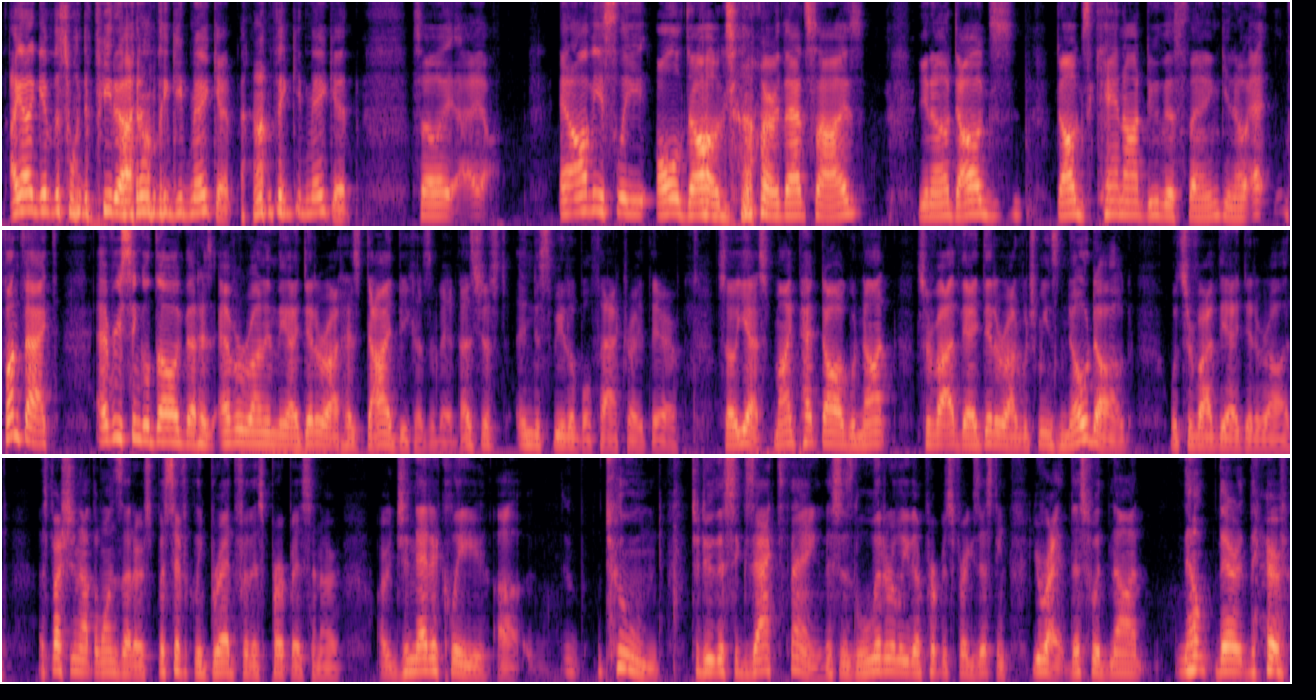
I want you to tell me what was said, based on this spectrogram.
I gotta give this one to PETA. I don't think he'd make it. I don't think he'd make it. So, I, and obviously, all dogs are that size. You know, dogs dogs cannot do this thing. You know, fun fact: every single dog that has ever run in the Iditarod has died because of it. That's just indisputable fact right there. So yes, my pet dog would not survive the Iditarod, which means no dog would survive the Iditarod, especially not the ones that are specifically bred for this purpose and are are genetically uh, tuned to do this exact thing. This is literally their purpose for existing. You're right. This would not. No, they're they're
